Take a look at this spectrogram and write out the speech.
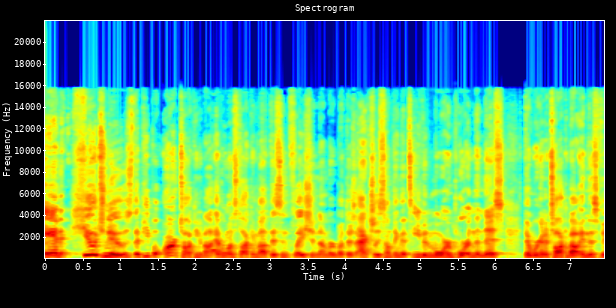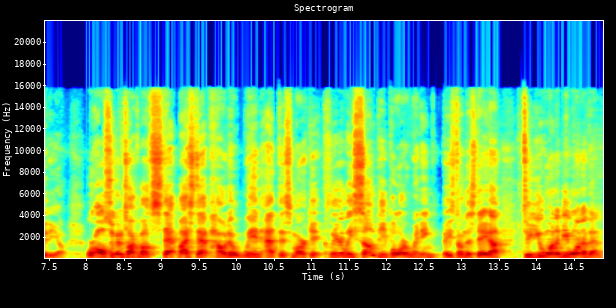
And huge news that people aren't talking about. Everyone's talking about this inflation number, but there's actually something that's even more important than this that we're going to talk about in this video. We're also going to talk about step by step how to win at this market. Clearly, some people are winning based on this data. Do you want to be one of them?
